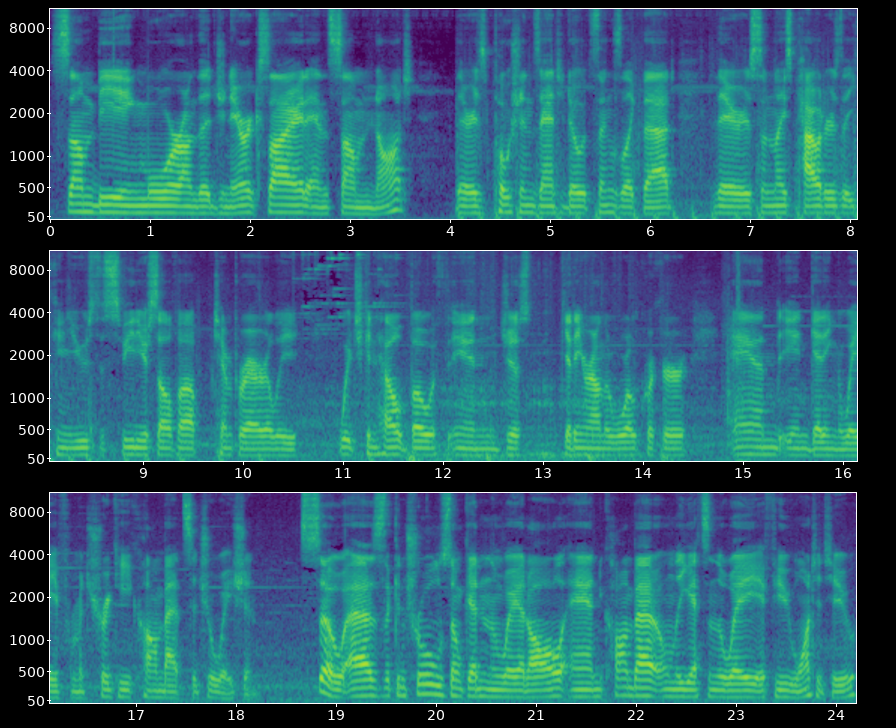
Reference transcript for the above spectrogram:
some being more on the generic side and some not. There's potions, antidotes, things like that. There's some nice powders that you can use to speed yourself up temporarily, which can help both in just getting around the world quicker and in getting away from a tricky combat situation. So, as the controls don't get in the way at all, and combat only gets in the way if you wanted to,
